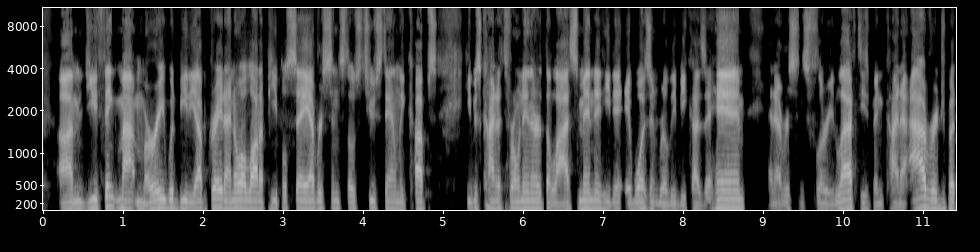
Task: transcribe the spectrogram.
um, do you think Matt Murray would be the upgrade? I know a lot of people say ever since those two Stanley Cups, he was kind of thrown in there at the last minute. He did, it wasn't really because of him, and ever since Fleury left, he's been kind of average. But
